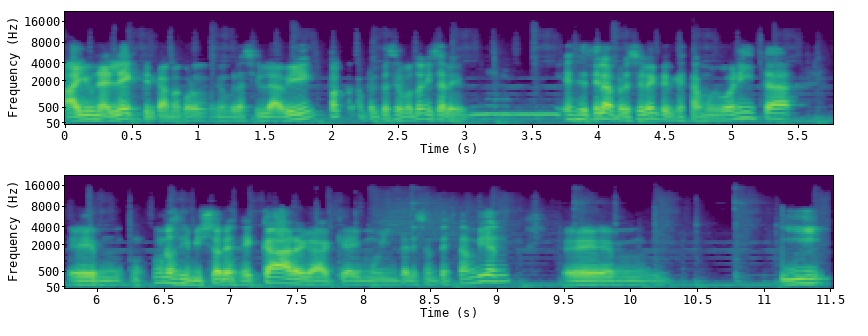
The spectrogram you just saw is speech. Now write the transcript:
Hay una eléctrica, me acuerdo que en Brasil la vi, apretás el botón y sale, es de tela pero es eléctrica, está muy bonita. Em, unos divisores de carga que hay muy interesantes también. Em, y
